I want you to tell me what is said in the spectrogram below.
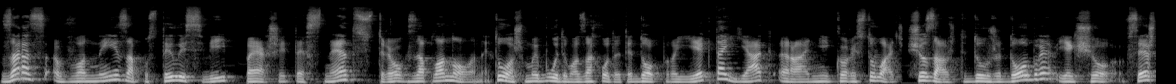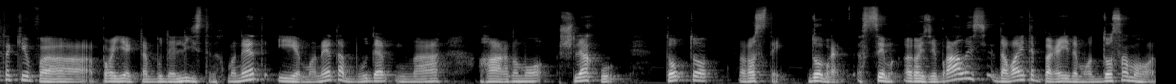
Зараз вони запустили свій перший тестнет з трьох запланованих. Тож ми будемо заходити до проєкта як ранній користувач, що завжди дуже добре, якщо все ж таки в е, проєкта буде лістинг монет, і монета буде на гарному шляху, тобто рости. Добре, з цим розібрались. Давайте перейдемо до самого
